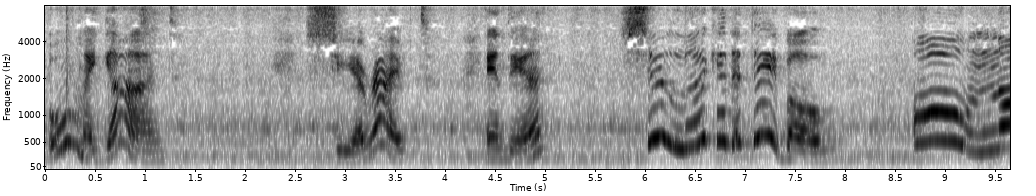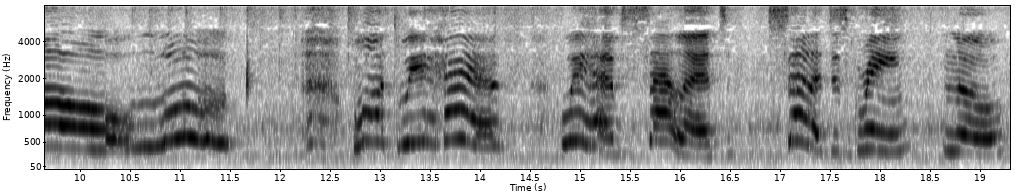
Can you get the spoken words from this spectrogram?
Oh my god! She arrived and then she looked at the table. Oh no! Look! What we have! We have salad. Salad is green. No,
